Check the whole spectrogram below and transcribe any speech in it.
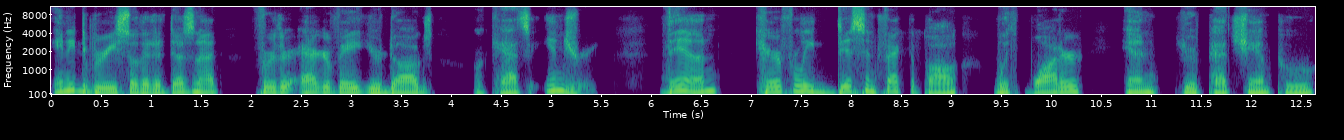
any debris so that it does not further aggravate your dog's or cat's injury. Then carefully disinfect the paw with water and your pet shampoo.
